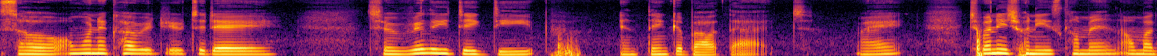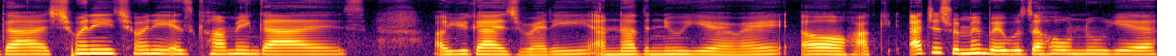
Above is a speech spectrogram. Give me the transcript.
So I want to encourage you today to really dig deep and think about that. right? 2020 is coming. Oh my gosh, 2020 is coming, guys. Are you guys ready? Another new year, right? Oh, I, I just remember it was a whole new year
